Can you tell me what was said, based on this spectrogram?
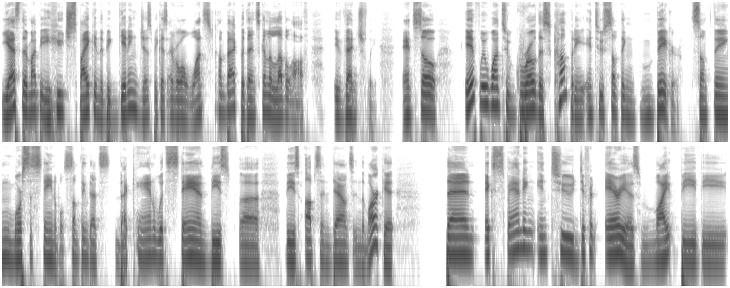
Yes, there might be a huge spike in the beginning just because everyone wants to come back, but then it's going to level off eventually. And so, if we want to grow this company into something bigger, something more sustainable, something that's that can withstand these uh these ups and downs in the market, then expanding into different areas might be the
